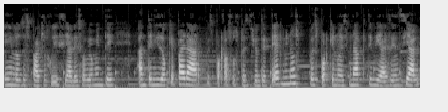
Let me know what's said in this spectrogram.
En los despachos judiciales obviamente han tenido que parar pues por la suspensión de términos, pues porque no es una actividad esencial,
